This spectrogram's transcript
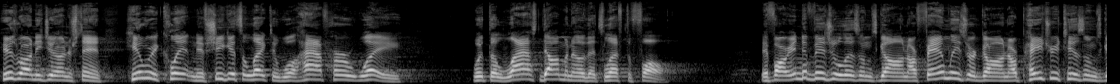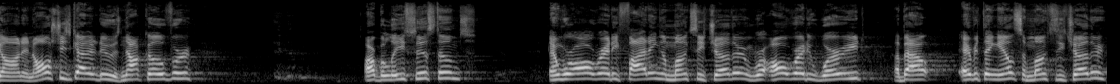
here's what I need you to understand Hillary Clinton, if she gets elected, will have her way with the last domino that's left to fall. If our individualism's gone, our families are gone, our patriotism's gone, and all she's got to do is knock over our belief systems, and we're already fighting amongst each other, and we're already worried about everything else amongst each other,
